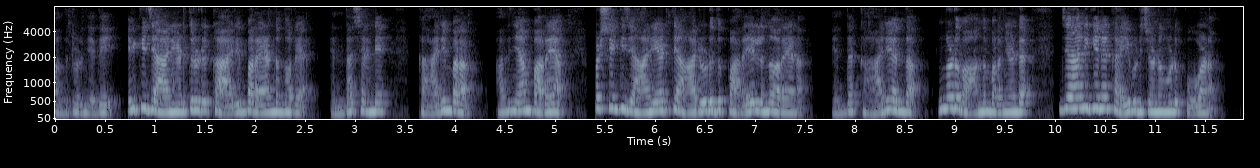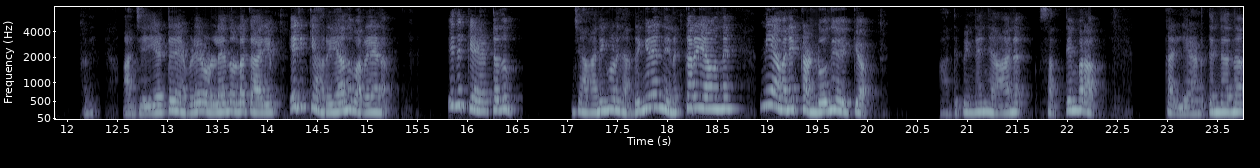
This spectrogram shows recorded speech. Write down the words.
വന്നിട്ട് പറഞ്ഞതേ എനിക്ക് ജാനിയുടെ അടുത്തൊരു കാര്യം പറയാണ്ടെന്ന് പറയാം. എന്താ ശരണ്യ? കാര്യം പറ. അത് ഞാൻ പറയാം. പക്ഷെ എനിക്ക് ജാനിയുടെ അടുത്ത് ആരോടും ഇത് പറയല്ലെന്ന് പറയണം. എന്താ കാര്യം എന്താ? ഇങ്ങോട്ട് വാന്നും പറഞ്ഞുകൊണ്ട് ജാനകിനെ കൈ പിടിച്ചോണ്ട് അങ്ങോട്ട് പോവണം. അജയേട്ടൻ എവിടെ ഉള്ളേന്നുള്ള കാര്യം എനിക്കറിയാന്ന് പറയണം. ഇത് കേട്ടതും ജാനി കൂടെ അതെങ്ങനെ നിനക്കറിയാവുന്നേ? നീ അവനെ കണ്ടോന്ന് ചോദിക്കുക അത് പിന്നെ ഞാൻ സത്യം പറ. കല്യാണത്തിന്റെ അന്ന്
